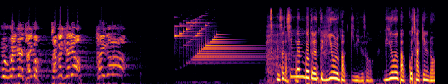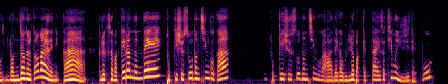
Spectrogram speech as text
왜, 왜 그래, 타이거? 잠깐 기다려, 타이거! 그래서 팀 멤버들한테 미움을 받기 위해서 미움을 받고 자기는 런, 런던으로 떠나야 되니까 그래서 막 때렸는데 도끼슛 쏘던 친구가 도끼슛 쏘던 친구가 아 내가 물려받겠다 해서 팀은 유지되고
